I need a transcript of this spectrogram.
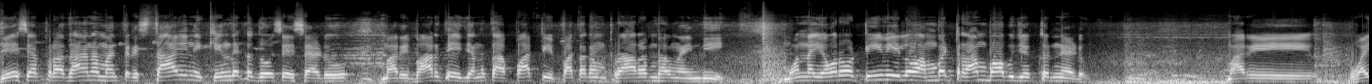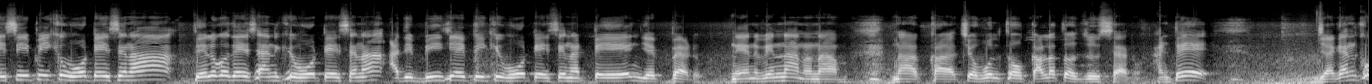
దేశ ప్రధానమంత్రి స్థాయిని కిందకు దోసేశాడు. మరి భారతీయ జనతా పార్టీ పతనం ప్రారంభమైంది. మొన్న ఎవరో టీవీలో అంబటి రాంబాబు చెప్తున్నాడు. మరి వైసీపీకి ఓటేసినా తెలుగుదేశానికి ఓటేసినా అది బీజేపీకి ఓటేసినట్టే అని చెప్పాడు. నేను విన్నాను నా నా క- చెవులతో కళ్ళతో చూశాను. అంటే జగన్కు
